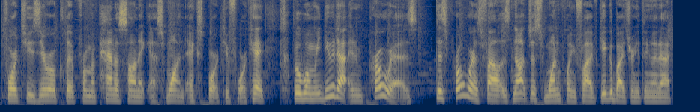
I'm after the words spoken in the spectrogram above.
420 clip from a Panasonic S1 export to 4K. But when we do that in ProRes, this ProRes file is not just 1.5 gigabytes or anything like that.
